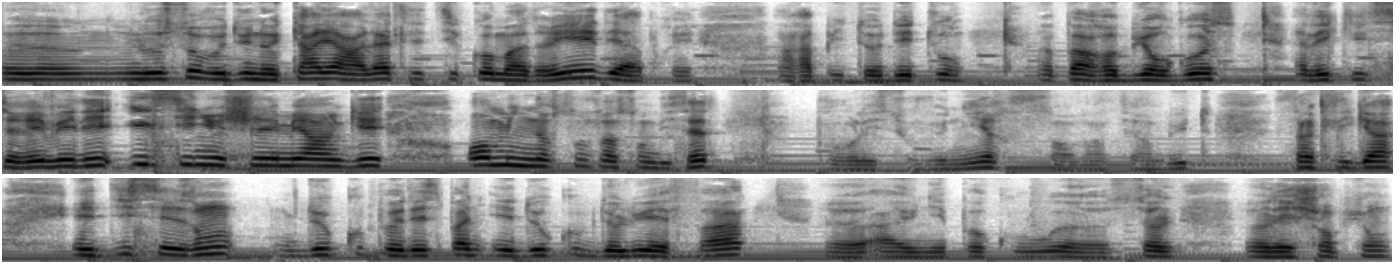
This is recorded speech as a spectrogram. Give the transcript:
euh, le sauve d'une carrière à l'Atlético Madrid et après un rapide détour euh, par Burgos avec qui il s'est révélé, il signe chez les Merengues en 1977 pour les souvenirs, 121 buts, 5 Ligas et 10 saisons, 2 Coupes d'Espagne et 2 Coupes de l'UFA, euh, à une époque où seuls les champions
